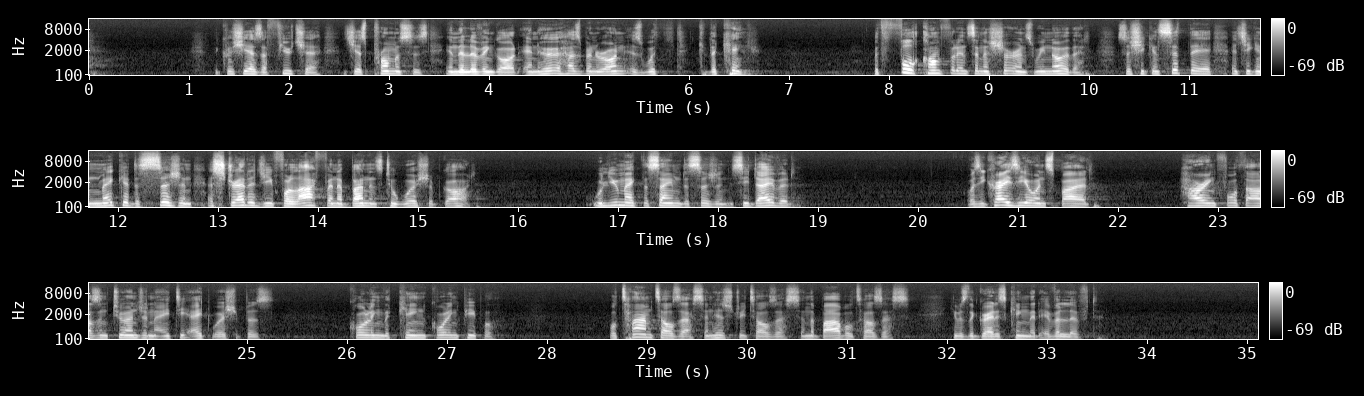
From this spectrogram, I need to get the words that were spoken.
Because she has a future, she has promises in the living God, and her husband Ron is with the King. With full confidence and assurance, we know that. So she can sit there and she can make a decision, a strategy for life and abundance to worship God. Will you make the same decision? See, David, was he crazy or inspired? Hiring 4,288 worshippers, calling the king, calling people. Well, time tells us, and history tells us, and the Bible tells us, he was the greatest king that ever lived.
